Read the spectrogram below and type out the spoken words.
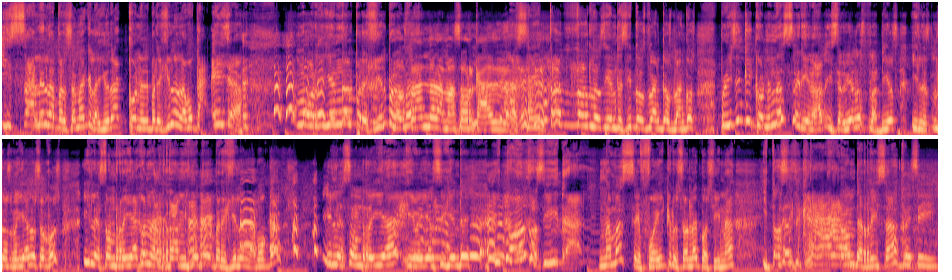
Y sale la persona que le ayuda con el perejil en la boca, ella, mordiendo el perejil, pero además Mostrando la mazorca. Así, todos los dientecitos blancos, blancos. Pero dicen que con una seriedad y servía los platillos y les- los veía a los ojos y le sonreía con el ramillete de perejil en la boca y le sonreía y veía el siguiente. Y todos así, nada más se fue y cruzó la cocina y todos se cagaron de risa. Pues sí.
